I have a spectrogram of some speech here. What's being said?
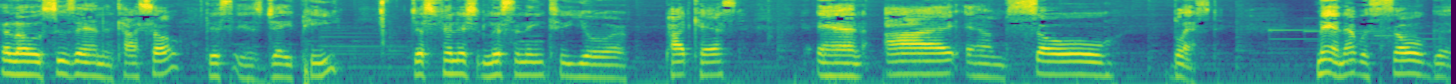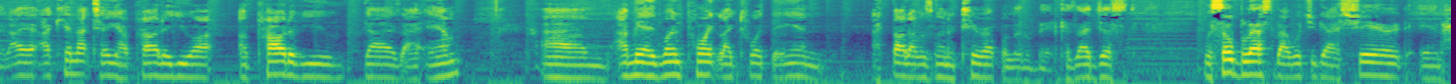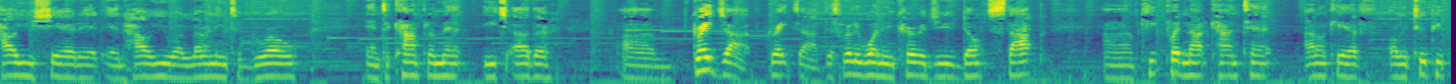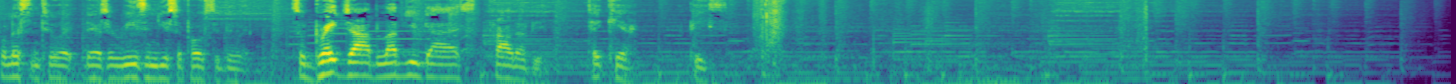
Hello, Suzanne and Tasso. This is JP. Just finished listening to your podcast, and I am so blessed. Man, that was so good. I, I cannot tell you how proud of you are. How proud of you guys I am. Um, I mean, at one point, like toward the end, I thought I was going to tear up a little bit because I just was so blessed by what you guys shared and how you shared it and how you are learning to grow and to complement each other. Um, great job, great job. Just really want to encourage you. Don't stop. Um, keep putting out content. I don't care if only two people listen to it. There's a reason you're supposed to do it. So great job. Love you guys. Proud of you. Take care. Peace.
